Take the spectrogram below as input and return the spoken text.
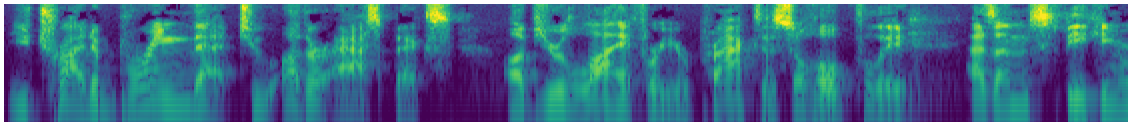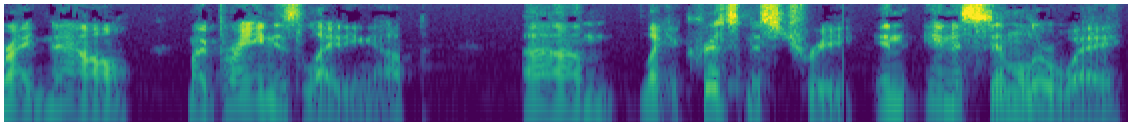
You try to bring that to other aspects of your life or your practice. So hopefully, as I'm speaking right now, my brain is lighting up um, like a Christmas tree in in a similar way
